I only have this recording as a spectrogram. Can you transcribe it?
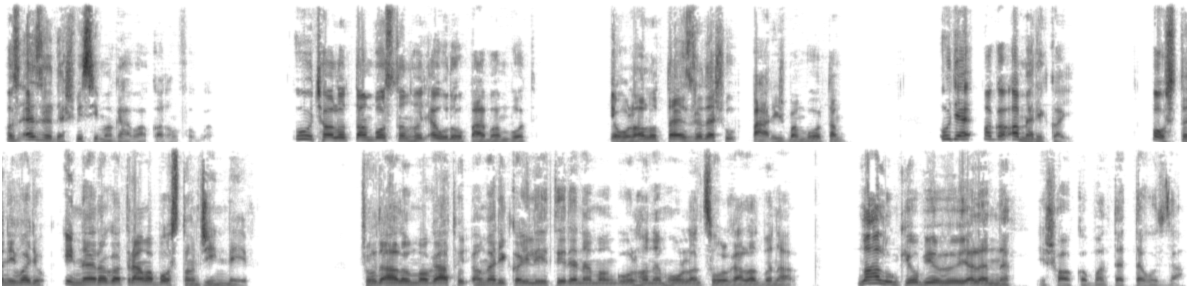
Az ezredes viszi magával karonfogva. Úgy hallottam, Boston, hogy Európában volt. Jól hallotta, ezredes úr, Párizsban voltam. Ugye, maga amerikai? Bostoni vagyok, innen ragadt rám a Boston Gin név. Csodálom magát, hogy amerikai létére nem angol, hanem holland szolgálatban áll. Nálunk jobb jövője lenne, és halkabban tette hozzá.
